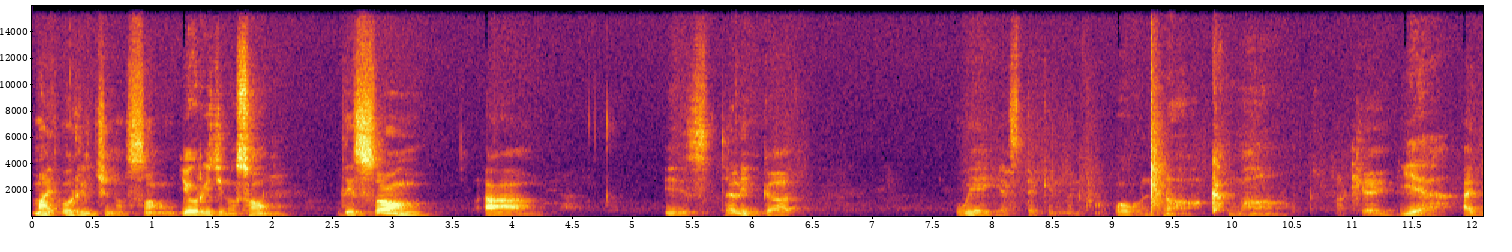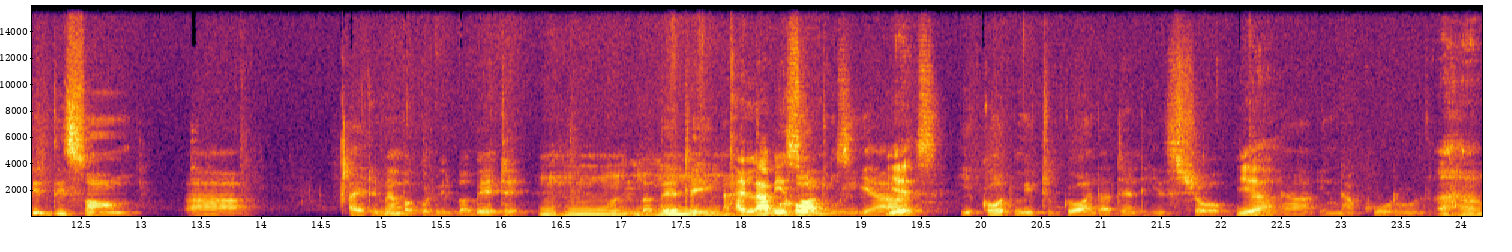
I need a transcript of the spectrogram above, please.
my original song. your original song. This song uh, is telling God where He has taken me from. Oh no, come on. Okay. Yeah. I did this song. Uh, I remember Godwill Babete. Mhm, Godwill Babete. Babete. -hmm. I love his songs. Yeah. Yes. He called me to go and attend his show Yeah. in, uh, in Nakuru Uh-huh.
